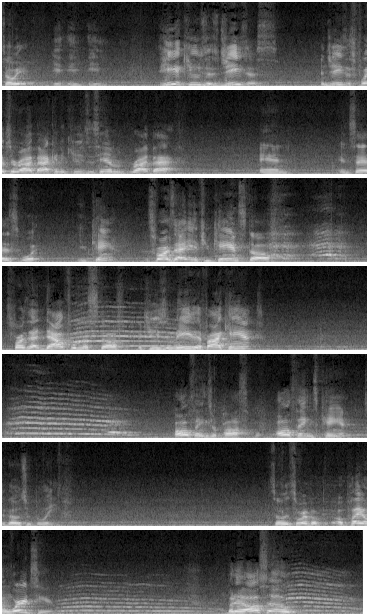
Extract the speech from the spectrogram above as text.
So he, he, he, he accuses Jesus, and Jesus flips it right back and accuses him right back. And, and says, well, you can. As far as that if you can stuff, as far as that doubtfulness stuff, accusing me that if I can't, all things are possible. All things can to those who believe. So it's sort of a, a play on words here. But it also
